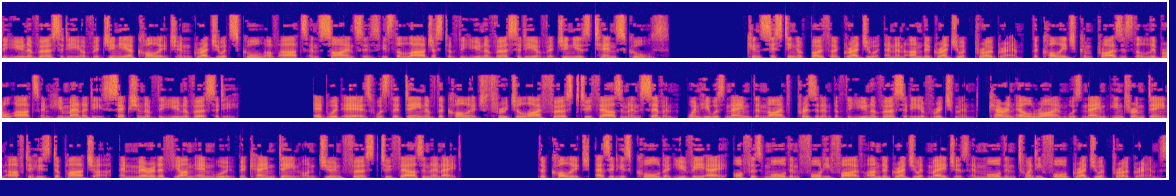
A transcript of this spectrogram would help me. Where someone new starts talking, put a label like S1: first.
S1: The University of Virginia College and Graduate School of Arts and Sciences is the largest of the University of Virginia's ten schools. Consisting of both a graduate and an undergraduate program, the college comprises the liberal arts and humanities section of the university. Edward Ayers was the dean of the college through July 1, 2007, when he was named the ninth president of the University of Richmond. Karen L. Ryan was named interim dean after his departure, and Meredith Jung-En Woo became dean on June 1, 2008. The college as it is called at UVA offers more than 45 undergraduate majors and more than 24 graduate programs.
